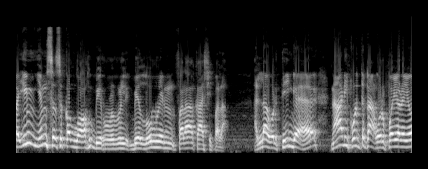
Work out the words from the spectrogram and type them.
வையும் எம் சசுக்கல்லாஹு பிலுரின் ஃபலா காஷி ஃபலா அல்லா ஒரு தீங்க நாடி கொடுத்துட்டான். ஒரு புயலையோ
